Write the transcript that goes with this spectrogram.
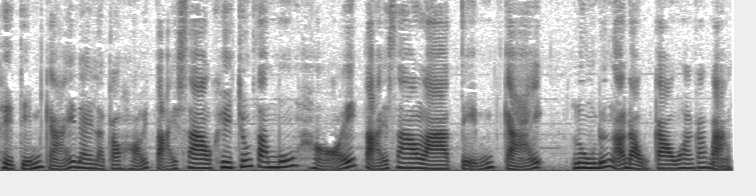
Thì tiểm cãi đây là câu hỏi tại sao? Khi chúng ta muốn hỏi tại sao là tiểm cãi, Luôn đứng ở đầu câu ha các bạn.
